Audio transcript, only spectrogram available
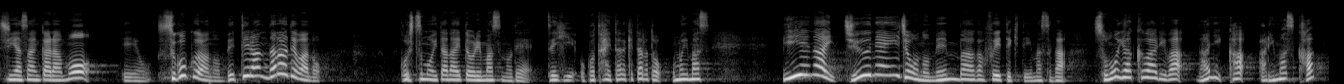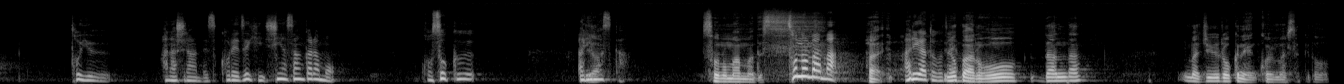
新谷さんからも、えー、すごくあのベテランならではのご質問いただいておりますのでぜひお答えいただけたらと思います。BNI10 年以上のメンバーが増えてきていますがその役割は何かありますか？という話なんです。これぜひ深夜さんからも補足ありますか？そのままです。そのままはい。ありがとうございます。よくあのだんだん今16年超えましたけど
